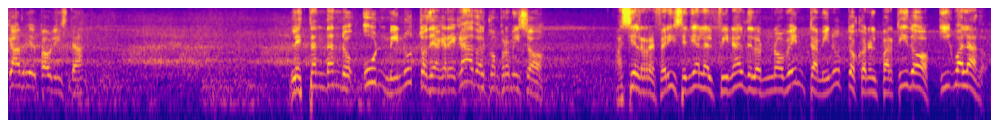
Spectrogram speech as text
Gabriel Paulista. Le están dando un minuto de agregado al compromiso. Así el referí señala el final de los 90 minutos con el partido igualado.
